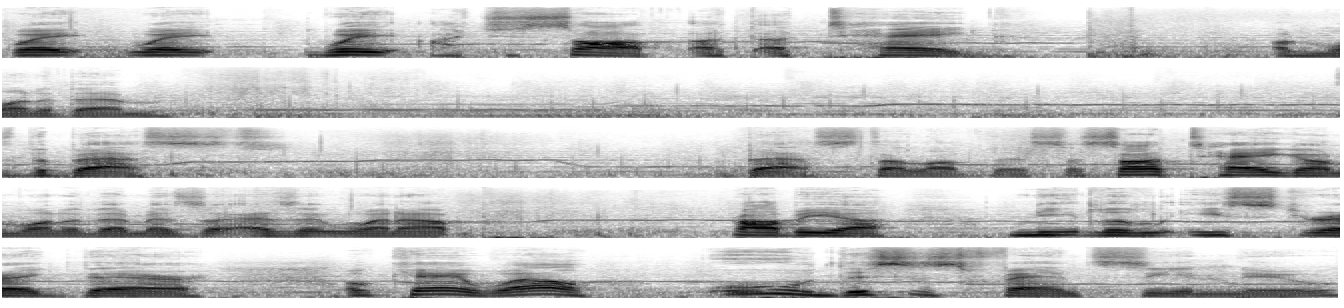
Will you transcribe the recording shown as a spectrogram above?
Wait, wait, wait. I just saw a, a tag on one of them. It's the best. best. I love this. I saw a tag on one of them as, as it went up. Probably a neat little Easter egg there. Okay, well, ooh, this is fancy and new.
